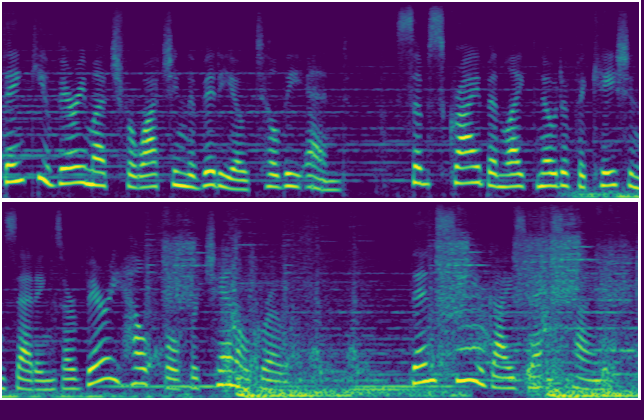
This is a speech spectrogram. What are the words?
Thank you very much for watching the video till the end. Subscribe and like notification settings are very helpful for channel growth. Then see you guys next time.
